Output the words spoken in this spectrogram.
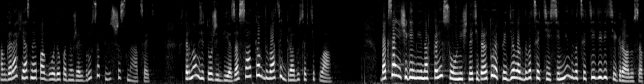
а в горах ясная погода у подножия Эльбруса плюс 16. В Тернаузе тоже без осадков 20 градусов тепла. В Баксане, Чегеме и Нарткале солнечная температура в пределах 27-29 градусов.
